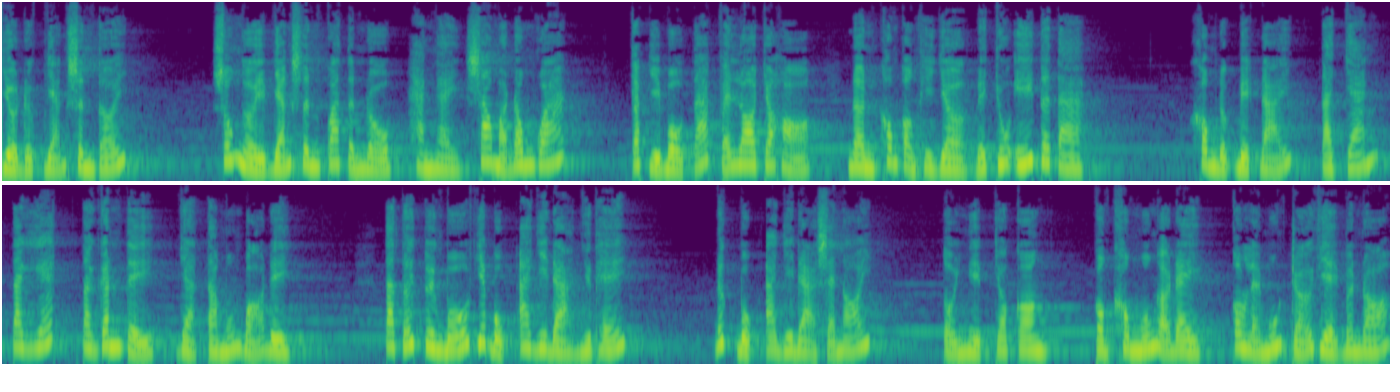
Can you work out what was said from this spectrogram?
vừa được giảng sinh tới. Số người giảng sinh qua tịnh độ hàng ngày sao mà đông quá. Các vị bồ tát phải lo cho họ nên không còn thì giờ để chú ý tới ta. Không được biệt đãi, ta chán, ta ghét ta ganh tị và ta muốn bỏ đi. Ta tới tuyên bố với bụt a di đà như thế. Đức bụt a di đà sẽ nói, tội nghiệp cho con con không muốn ở đây, con lại muốn trở về bên đó.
